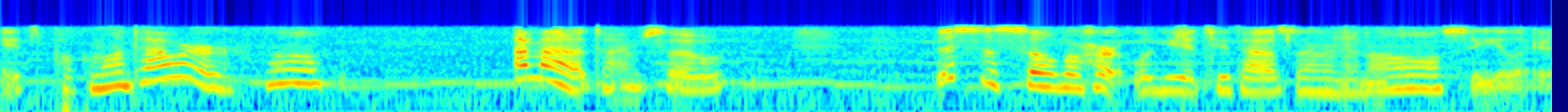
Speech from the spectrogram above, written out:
It's Pokemon Tower. Well, I'm out of time, so this is Silver Heart Lugia 2000, and I'll see you later.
